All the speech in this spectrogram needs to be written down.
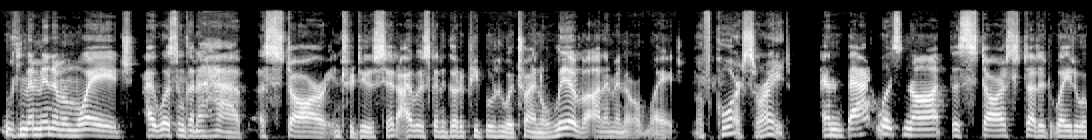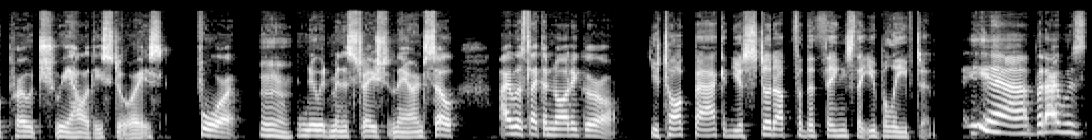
with my minimum wage, I wasn't going to have a star introduce it. I was going to go to people who were trying to live on a minimum wage. Of course. Right. And that was not the star studded way to approach reality stories for Mm. the new administration there. And so I was like a naughty girl. You talked back and you stood up for the things that you believed in. Yeah, but I was,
